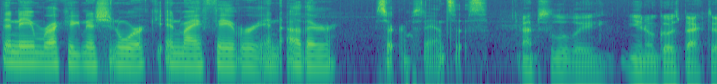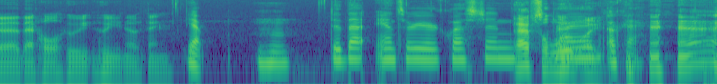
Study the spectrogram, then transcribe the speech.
the name recognition work in my favor in other circumstances. Absolutely. You know, goes back to that whole who who you know thing. Yep. hmm Did that answer your question? Absolutely. Ryan? Okay.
